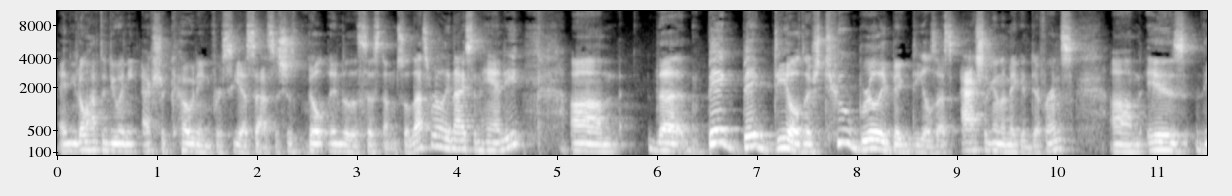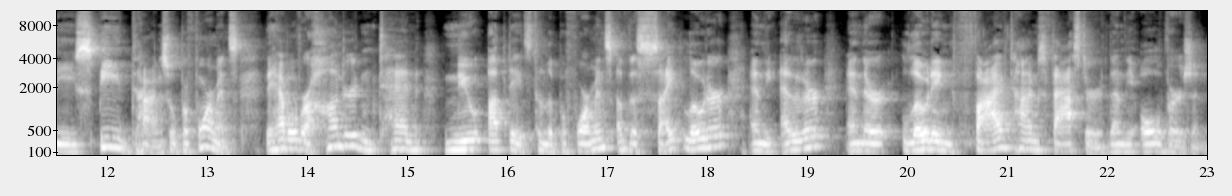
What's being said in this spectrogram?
and you don't have to do any extra coding for CSS. It's just built into the system. So that's really nice and handy. Um, the big, big deal, there's two really big deals that's actually gonna make a difference, um, is the speed time, so performance. They have over 110 new updates to the performance of the site loader and the editor, and they're loading five times faster than the old version.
